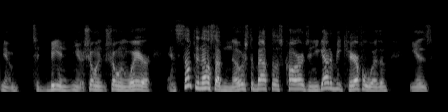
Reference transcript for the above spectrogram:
you know to being you know showing showing wear. And something else I've noticed about those cards, and you got to be careful with them, is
